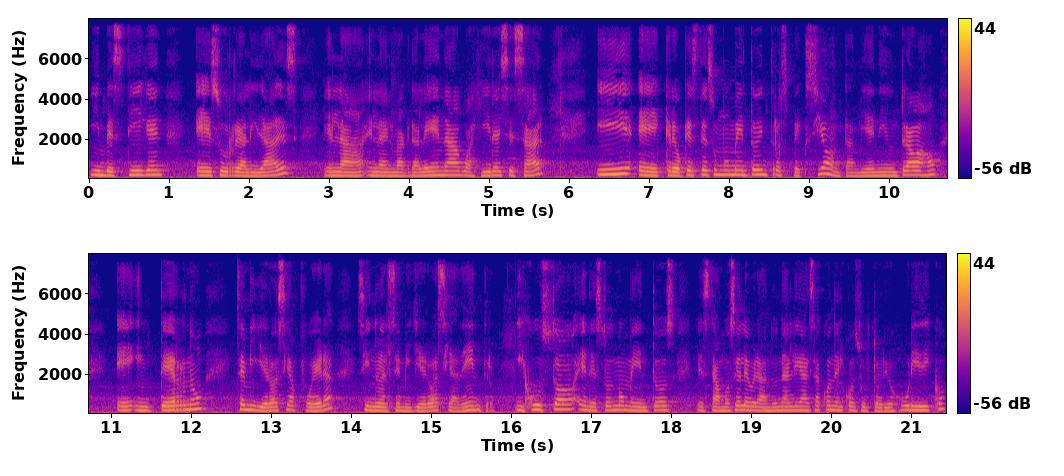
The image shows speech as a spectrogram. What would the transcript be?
investiguen eh, sus realidades en la, en la Magdalena, Guajira y Cesar. Y eh, creo que este es un momento de introspección también y un trabajo eh, interno semillero hacia afuera, sino el semillero hacia adentro. Y justo en estos momentos estamos celebrando una alianza con el consultorio jurídico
